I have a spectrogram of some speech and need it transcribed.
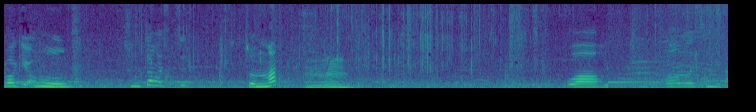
대박이야. 오. 진짜 맛있지? 존맛? 음 와. 먹어보겠습니다.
